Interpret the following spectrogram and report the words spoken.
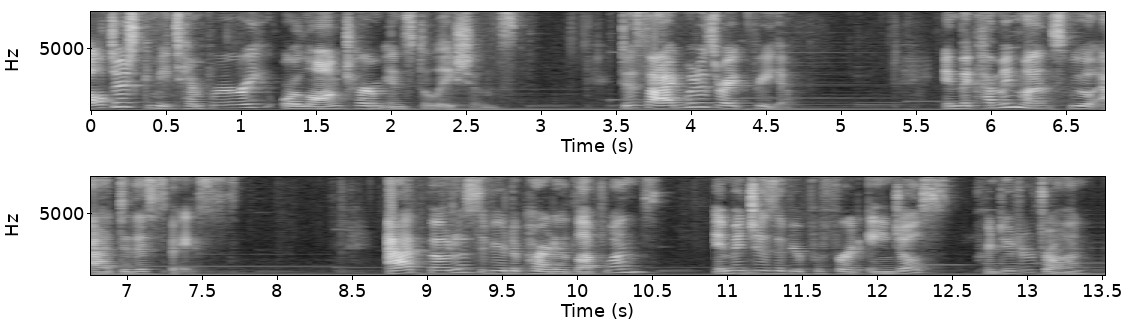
Altars can be temporary or long term installations. Decide what is right for you. In the coming months, we will add to this space. Add photos of your departed loved ones, images of your preferred angels, printed or drawn,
